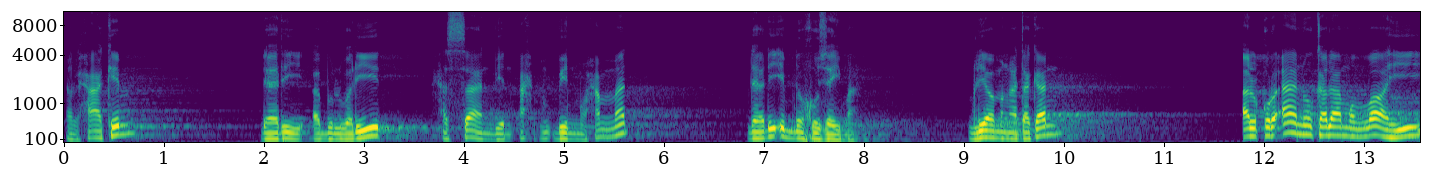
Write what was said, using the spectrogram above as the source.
Al-Hakim dari Abu Walid Hassan bin bin Muhammad dari Ibnu Khuzaimah. Beliau mengatakan Al-Qur'anu kalamullahi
